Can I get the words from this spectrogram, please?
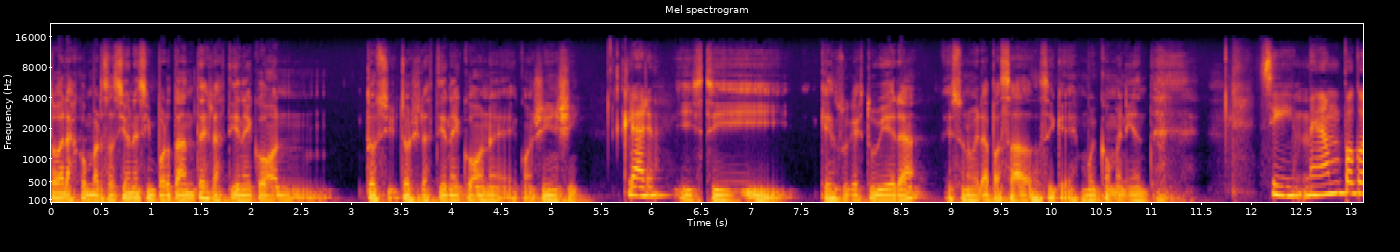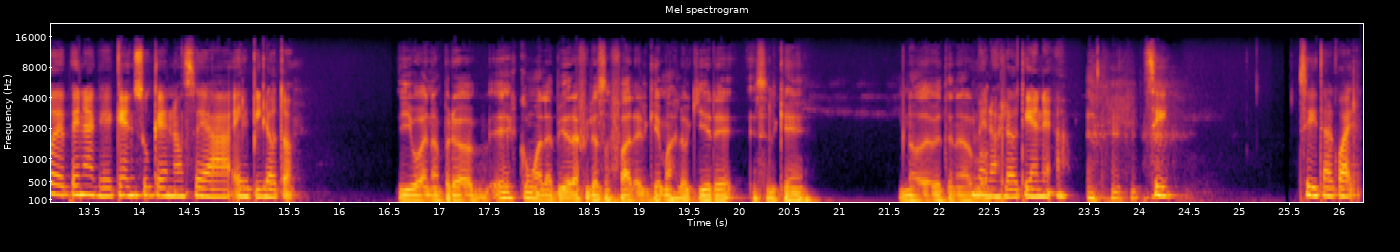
todas las conversaciones importantes las tiene con. Toshi, las tiene con, eh, con Shinji. Claro. Y si Kensuke estuviera, eso no hubiera pasado, así que es muy conveniente. Sí, me da un poco de pena que Kensuke no sea el piloto. Y bueno, pero es como la piedra filosofal, el que más lo quiere es el que no debe tenerlo. Menos lo tiene. Ah. Sí. Sí, tal cual.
